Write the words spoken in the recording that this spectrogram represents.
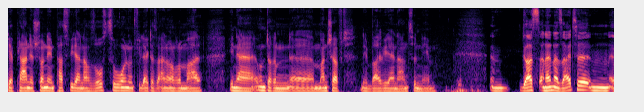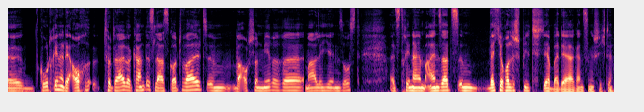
der Plan ist schon, den Pass wieder nach Soest zu holen und vielleicht das eine oder andere Mal in der unteren äh, Mannschaft den Ball wieder in die Hand zu nehmen. Ähm, du hast an deiner Seite einen äh, Co-Trainer, der auch total bekannt ist, Lars Gottwald, ähm, war auch schon mehrere Male hier in Soest als Trainer im Einsatz. Ähm, welche Rolle spielt der bei der ganzen Geschichte?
